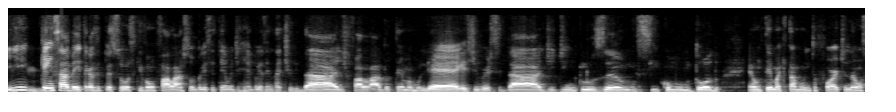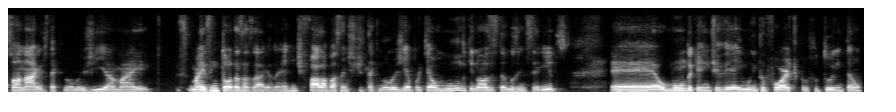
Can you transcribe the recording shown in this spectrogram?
E uhum. quem sabe aí trazer pessoas que vão falar sobre esse tema de representatividade, falar do tema mulheres, diversidade, de inclusão em si como um todo. É um tema que está muito forte, não só na área de tecnologia, mas mas em todas as áreas, né? A gente fala bastante de tecnologia porque é o mundo que nós estamos inseridos, é uhum. o mundo que a gente vê aí muito forte para o futuro, então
